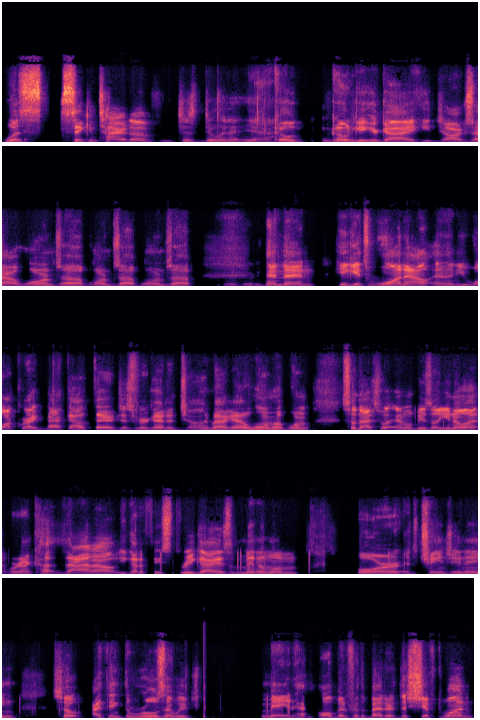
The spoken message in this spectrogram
was sick and tired of. Just doing it. Yeah. Go go and get your guy. He jogs out, warms up, warms up, warms up, We'll do it again. and then he gets one out, and then you walk right back out there just for a guy to jog back out, warm up, warm. Up. So that's what MLB is like. You know what? We're gonna cut that out. You got to face three guys minimum, or it's change inning. So I think the rules that we've made have all been for the better. The shift one,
